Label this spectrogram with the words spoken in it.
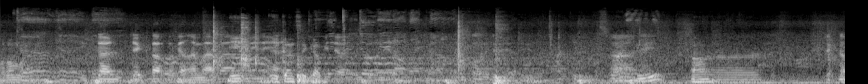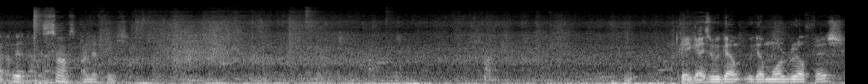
Orang ikan cekap pakai nama apa? I- Ini, eh. ikan cekap. Bisa untuk ni lah. Actually, Uh-huh. uh, Cekap pakai put nama. sauce on the fish. Okay, guys, we got we got more grilled fish.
